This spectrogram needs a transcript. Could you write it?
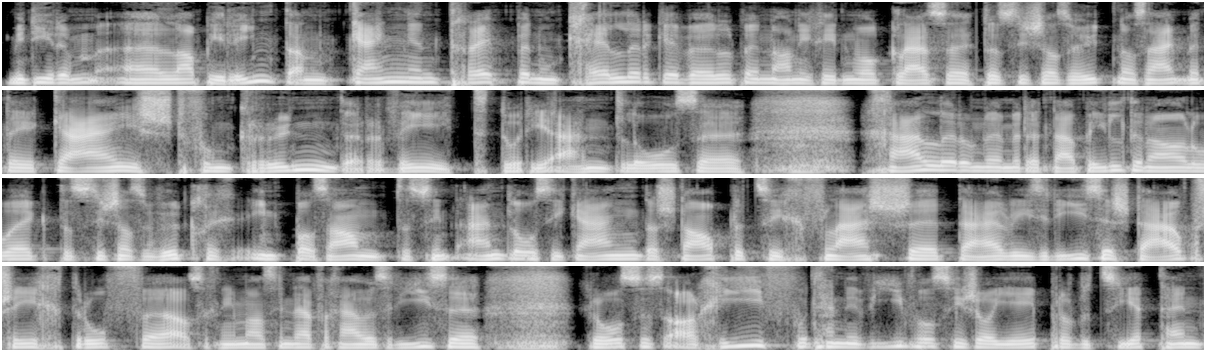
mit ihrem äh, Labyrinth an Gängen, Treppen und Kellergewölben, habe ich irgendwo gelesen. Das ist also heute noch, sagt man, der Geist vom Gründer weht durch die endlosen Keller. Und wenn man dort auch Bilder anschaut, das ist also wirklich imposant. Das sind endlose Gänge, da stapeln sich Flaschen, teilweise riesen Staubschicht drauf. Also ich nehme an, es sind einfach auch ein riesen grosses Archiv von diesen Weinen, die sie schon je produziert haben.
